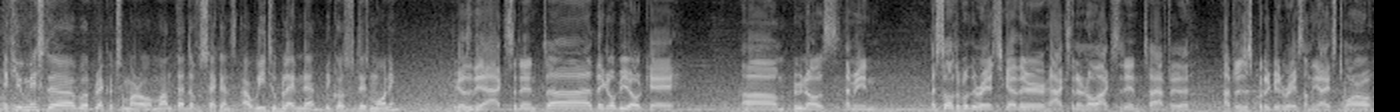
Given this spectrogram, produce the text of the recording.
If you miss the world record tomorrow, one tenth of a second, are we to blame then because of this morning? Because of the accident, uh, I think I'll be okay. Um, who knows? I mean, I still have to put the race together, accident or no accident. I have to have to just put a good race on the ice tomorrow.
